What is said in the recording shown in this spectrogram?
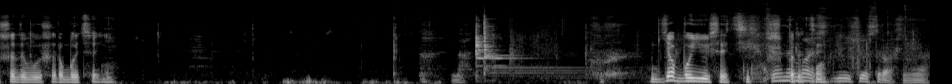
що ти будеш робити сьогодні? На. Я боюся ці Це немає нічого страшного. На.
